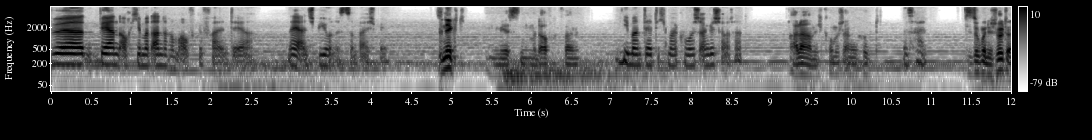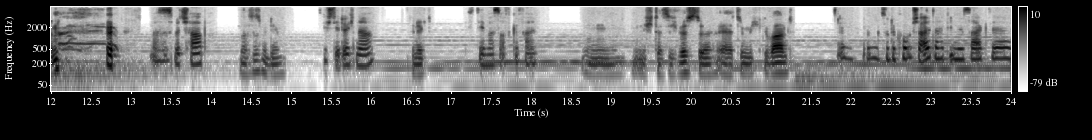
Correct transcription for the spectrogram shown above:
wär, wären auch jemand anderem aufgefallen, der, naja, ein Spion ist zum Beispiel. Sie nickt. Mir ist niemand aufgefallen. Niemand, der dich mal komisch angeschaut hat. Alle haben mich komisch angeguckt. Weshalb? Sie zuckt mir die Schultern. Was ist mit Sharp? Was ist mit ihm? Sie steht euch nah. Sie nickt. Ist dem was aufgefallen? Hm, Nicht, dass ich wüsste. Er hätte mich gewarnt. Ja, Irgend so eine komische Alte hat ihm gesagt, äh,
